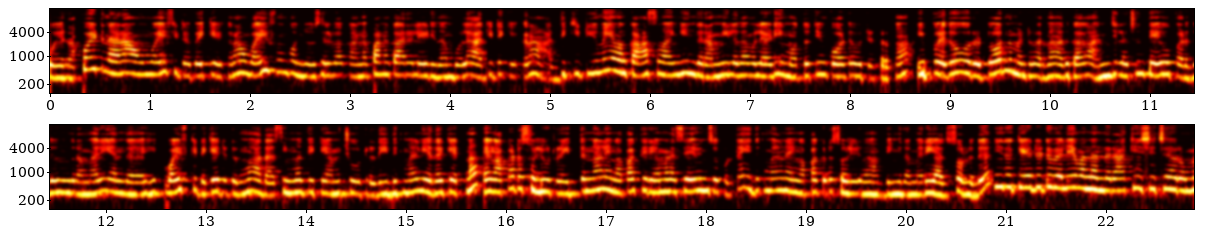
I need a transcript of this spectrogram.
போயிடுறான். போயிட்டு நேரம் அவன் ஒய்ஃப் கிட்ட போய் கேட்கறான் ஒய்ஃபும் கொஞ்சம் செல்வாக்கான பணக்கார லேடி தான் போல. அதுகிட்ட கேட்கறான் அதுகிட்டயுமே அவன் காசு வாங்கி இந்த ரம்மியில தான் விளையாடி மொத்தத்தையும் கோட்டை விட்டுட்டு இருக்கான். இப்போ ஏதோ ஒரு டோர்னமெண்ட் வரதான். அதுக்காக அஞ்சு லட்சம் தேவைப்படுதுங்கிற மாதிரி அந்த ஒய்ஃப் கிட்ட கேட்டுட்டு இருக்கோம் அதை அசிங்கமா திட்டி அமுச்சு விட்டுறது. இதுக்கு மேல எதை கேட்டா எங்க அப்பாட்ட சொல்லி விட்டுறேன் இத்தனை நாள் எங்க அப்பா தெரியாம சேவிங்ஸ் கொடுத்தேன். இதுக்கு மேல நான் எங்க அப்பா கிட்ட சொல்லிடுவேன். அப்படிங்கிற மாதிரி அது சொல்லுது. இதை கேட்டுட்டு வெளியே வந்த அந்த ராகேஷ் ச்சே, ரொம்ப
